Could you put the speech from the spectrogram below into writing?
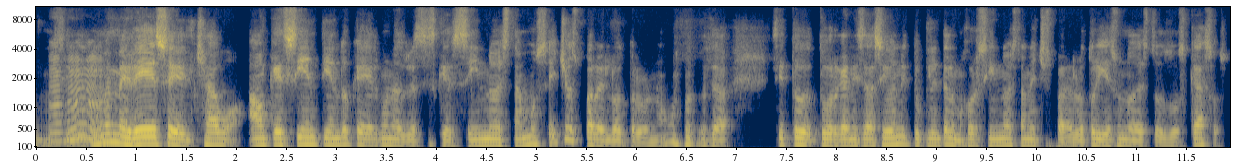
no me merece el chavo, aunque sí entiendo que hay algunas veces que sí no estamos hechos para el otro, ¿no? O sea, sí tu, tu, organización y tu cliente a lo mejor sí no están hechos para el otro y es uno de estos dos casos.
